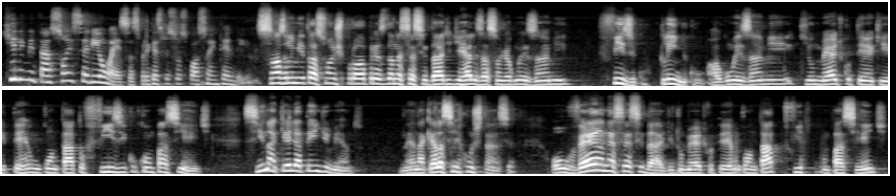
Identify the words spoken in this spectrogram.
Que limitações seriam essas, para que as pessoas possam entender? São as limitações próprias da necessidade de realização de algum exame físico, clínico, algum exame que o médico tenha que ter um contato físico com o paciente. Se naquele atendimento, né, naquela circunstância, houver a necessidade do médico ter um contato físico com o paciente,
